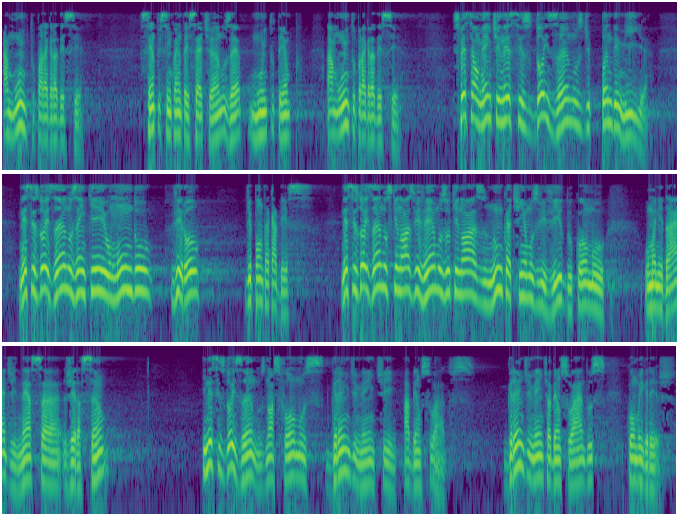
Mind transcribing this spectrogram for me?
Há muito para agradecer. 157 anos é muito tempo. Há muito para agradecer. Especialmente nesses dois anos de pandemia. Nesses dois anos em que o mundo virou de ponta cabeça. Nesses dois anos que nós vivemos o que nós nunca tínhamos vivido como humanidade nessa geração, e nesses dois anos nós fomos grandemente abençoados. Grandemente abençoados como igreja.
